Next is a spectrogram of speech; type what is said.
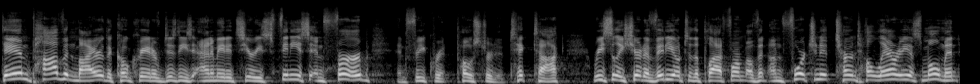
Dan Povenmire, the co-creator of Disney's animated series Phineas and Ferb and frequent poster to TikTok, recently shared a video to the platform of an unfortunate turned hilarious moment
